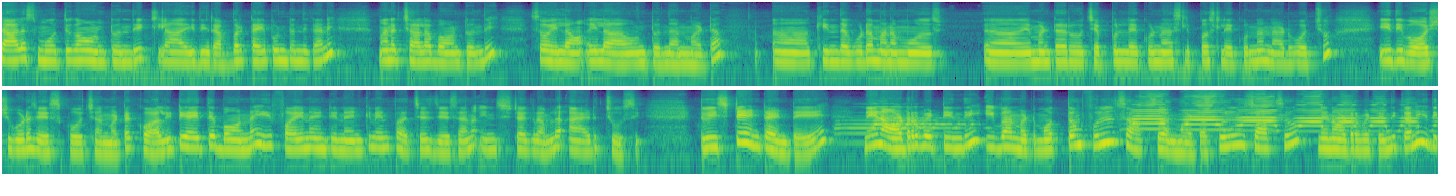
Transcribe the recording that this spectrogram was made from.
చాలా స్మూత్గా ఉంటుంది. క్లా ఇది రబ్బర్ టైప్ ఉంటుంది కానీ మనకు చాలా బాగుంటుంది. సో ఇలా ఇలా ఉంటుంది అనమాట కింద కూడా మనము ఏమంటారు చెప్పులు లేకుండా స్లిప్పర్స్ లేకుండా నడవచ్చు. ఇది వాష్ కూడా చేసుకోవచ్చు అనమాట క్వాలిటీ అయితే బాగున్నాయి. ఇది ఫైవ్ నైంటీ నైన్కి నేను పర్చేస్ చేశాను. ఇన్స్టాగ్రామ్లో యాడ్ చూసి. ట్విస్ట్ ఏంటంటే నేను ఆర్డర్ పెట్టింది ఇవన్నమాట మొత్తం ఫుల్ సాక్స్ అనమాట ఫుల్ సాక్స్ నేను ఆర్డర్ పెట్టింది. కానీ ఇది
